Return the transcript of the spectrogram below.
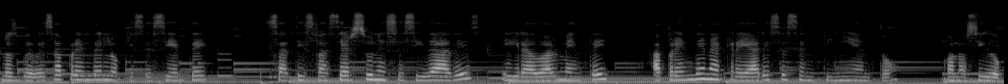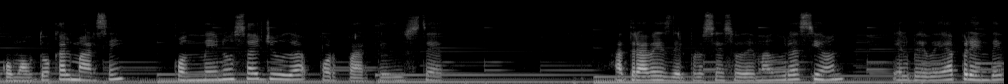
los bebés aprenden lo que se siente satisfacer sus necesidades y gradualmente aprenden a crear ese sentimiento conocido como autocalmarse, con menos ayuda por parte de usted. A través del proceso de maduración, el bebé aprende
